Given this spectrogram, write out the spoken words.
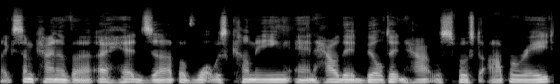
like some kind of a, a heads up of what was coming and how they'd built it and how it was supposed to operate.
